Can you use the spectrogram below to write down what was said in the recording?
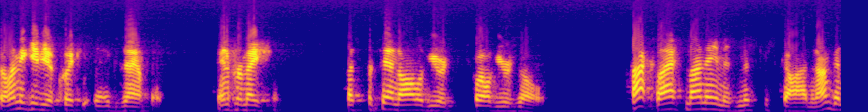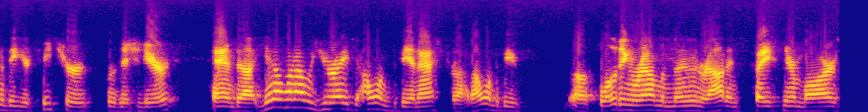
So let me give you a quick example. Information. Let's pretend all of you are 12 years old. Hi, class. My name is Mr. Scott, and I'm going to be your teacher for this year. And uh, you know, when I was your age, I wanted to be an astronaut. I wanted to be uh, floating around the moon or out in space near Mars.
